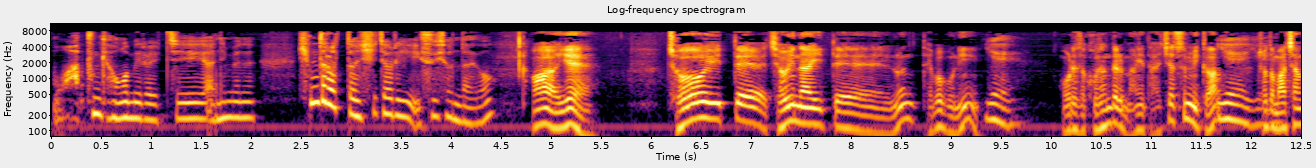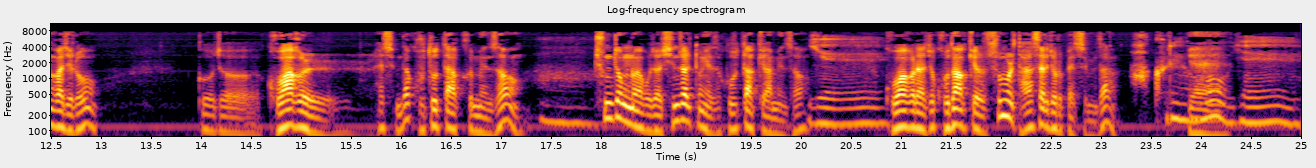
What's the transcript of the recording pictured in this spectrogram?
뭐 아픈 경험이랄지 아니면은 힘들었던 시절이 있으셨나요? 아 예. 저희 때 저희 나이 때는 대부분이 예. 오래서 고생들을 많이 다 하셨습니까? 예, 예. 저도 마찬가지로 그 저 고학을 했습니다. 구두 닦으면서 아. 충정로하고 저 신설동에서 구두 닦기 하면서 예. 고학을 하죠. 고등학교를 25살에 졸업했습니다. 아 그래요? 예. 예.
